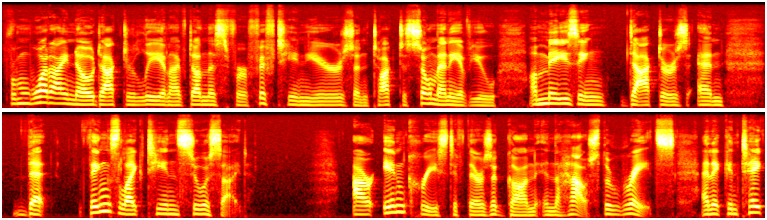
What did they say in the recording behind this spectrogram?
from what I know Dr. Lee and I've done this for 15 years and talked to so many of you amazing doctors and that things like teen suicide are increased if there's a gun in the house the rates and it can take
